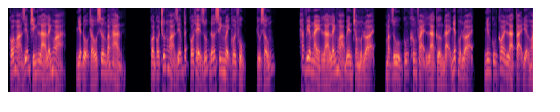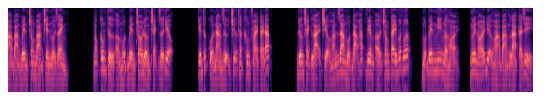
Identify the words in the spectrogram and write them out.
Có hỏa diễm chính là lãnh hỏa, nhiệt độ thấu xương băng hàn còn có chút hỏa diễm tất có thể giúp đỡ sinh mệnh khôi phục, cứu sống. Hắc viêm này là lãnh hỏa bên trong một loại, mặc dù cũng không phải là cường đại nhất một loại, nhưng cũng coi là tại địa hỏa bảng bên trong bảng trên nội danh. Ngọc công tử ở một bên cho đường trạch giới thiệu. Kiến thức của nàng dự trữ thật không phải cái đắc. Đường trạch lại triệu hoán ra một đạo hắc viêm ở trong tay vớt vớt, một bên nghi ngờ hỏi, ngươi nói địa hỏa bảng là cái gì?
